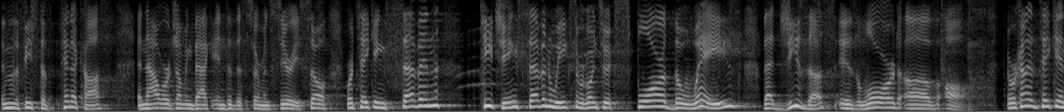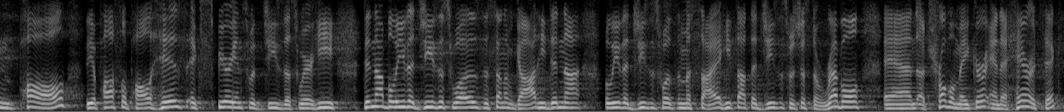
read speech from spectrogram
and then the Feast of Pentecost. And now we're jumping back into this sermon series. So we're taking seven teachings, seven weeks, and we're going to explore the ways that Jesus is Lord of all. And we're kind of taking Paul, the Apostle Paul, his experience with Jesus, where he did not believe that Jesus was the Son of God. He did not believe that Jesus was the Messiah. He thought that Jesus was just a rebel and a troublemaker and a heretic.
